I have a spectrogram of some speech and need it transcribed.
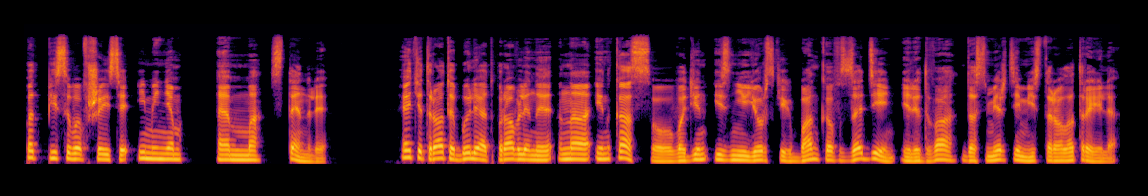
подписывавшейся именем Эмма Стэнли. Эти траты были отправлены на инкассо в один из нью-йоркских банков за день или два до смерти мистера Латрейля,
